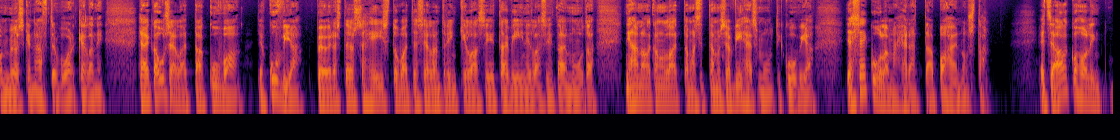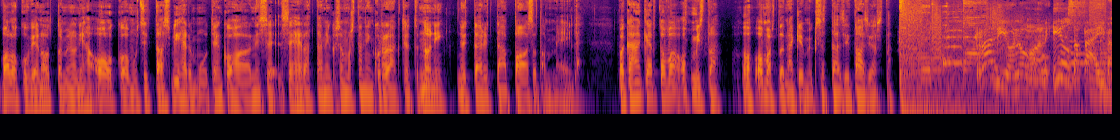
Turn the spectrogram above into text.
on myöskin afterworkilla, niin he aika usein laittaa kuvaa ja kuvia pöydästä, jossa he istuvat ja siellä on drinkkilasi tai viinilasi tai muuta. Niin hän on alkanut laittamaan sitten tämmöisiä vihersmoothie-kuvia. Ja se kuulemma herättää pahennusta Että se alkoholin valokuvien ottaminen on ihan ok, mutta sitten taas vihermuutien kohdalla, niin se, se herättää niinku semmoista niinku reaktiota, että no niin, nyt tämä yrittää paasata meille. Vaikka hän kertoo vaan omista, omasta näkemyksestään siitä asiasta. Radio Novan iltapäivä.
